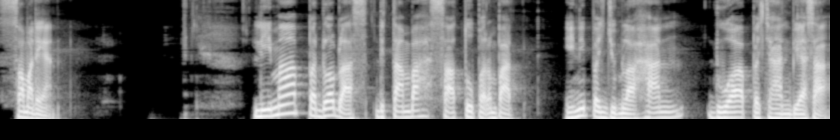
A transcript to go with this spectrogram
Sama dengan 5 per 12 ditambah 1 per 4. Ini penjumlahan dua pecahan biasa.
